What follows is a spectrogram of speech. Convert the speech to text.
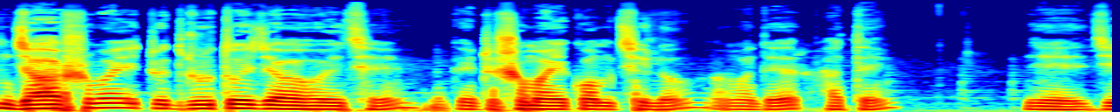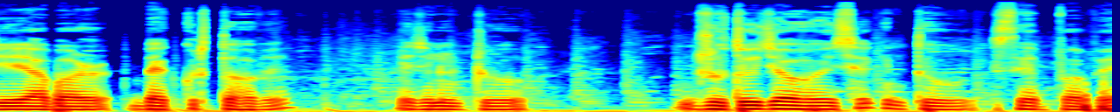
যাওয়ার সময় একটু দ্রুতই যাওয়া হয়েছে একটু সময় কম ছিল আমাদের হাতে। যে যে আবার ব্যাক করতে হবে। এই জন্য একটু দ্রুতই যাওয়া হয়েছে, কিন্তু সেফভাবে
